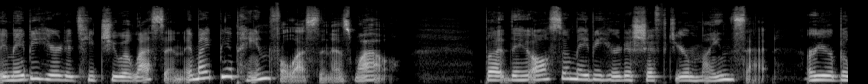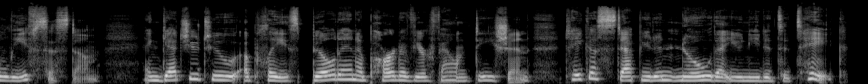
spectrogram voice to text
They may be here to teach you a lesson. It might be a painful lesson as well. But they also may be here to shift your mindset or your belief system and get you to a place, build in a part of your foundation, take a step you didn't know that you needed to take,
